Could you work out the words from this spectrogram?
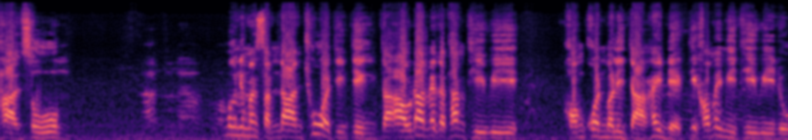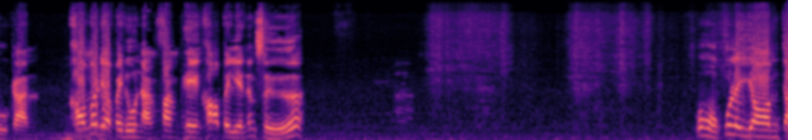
ผ่านซูม มึงนี่มันสันดานชั่วจริง ๆ จะเอาได้แม้กระทั่งทีวีของคนบริจาคให้เด็กที่เขาไม่มีทีวีดูกัน เขาไม่ได้เอาไปดูหนังฟังเพลงเขาเอาไปเรียนหนังสือ โอ้โหกูเลยยอมใจ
